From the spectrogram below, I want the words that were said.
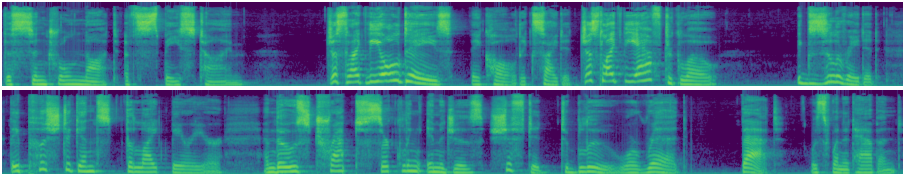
the central knot of space time. Just like the old days, they called, excited. Just like the afterglow. Exhilarated, they pushed against the light barrier, and those trapped circling images shifted to blue or red. That was when it happened.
